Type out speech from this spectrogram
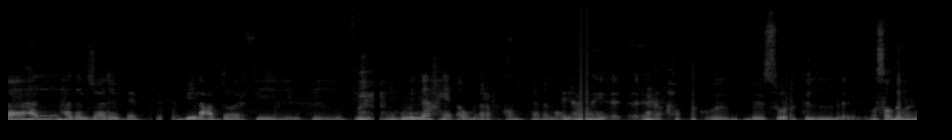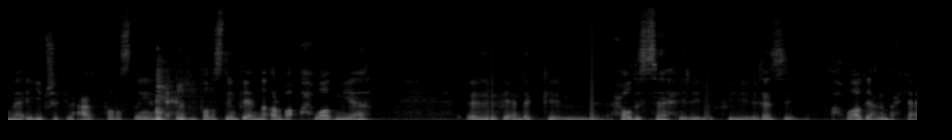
فهل هذا الجانب بيلعب دور في في في من ناحية أو من طرفكم في هذا الموضوع؟ يعني أحطك بصورة مصادرنا المائية بشكل عام في فلسطين. إحنا في فلسطين في عندنا أربع أحواض مياه. آه، في عندك الحوض الساحلي في غزة. أحواض يعني بحكي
